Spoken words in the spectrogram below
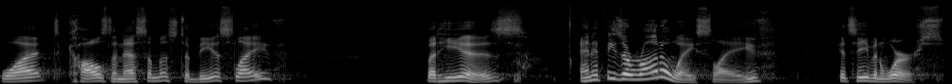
what caused Onesimus to be a slave, but he is. And if he's a runaway slave, it's even worse.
